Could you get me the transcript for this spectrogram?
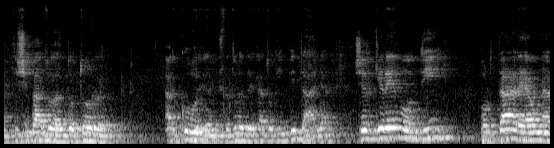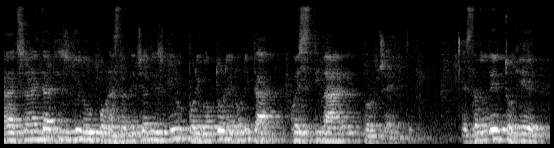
anticipato dal dottor Arcuri, l'amministratore delegato di Invitalia, cercheremo di portare a una razionalità di sviluppo, una strategia di sviluppo, ricondurre in unità questi vari progetti. È stato detto che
